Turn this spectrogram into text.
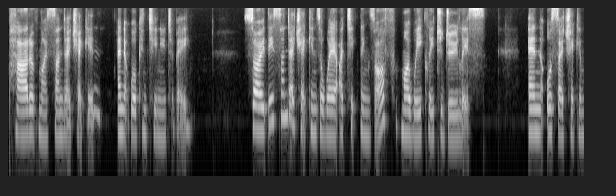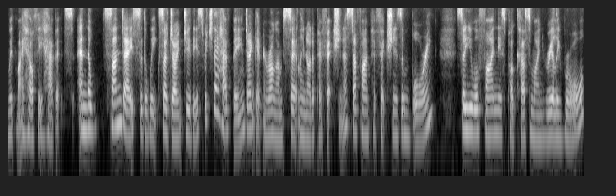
part of my Sunday check in, and it will continue to be. So, these Sunday check ins are where I tick things off my weekly to do list and also check in with my healthy habits. And the Sundays, so the weeks I don't do this, which there have been, don't get me wrong, I'm certainly not a perfectionist. I find perfectionism boring. So you will find this podcast of mine really raw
